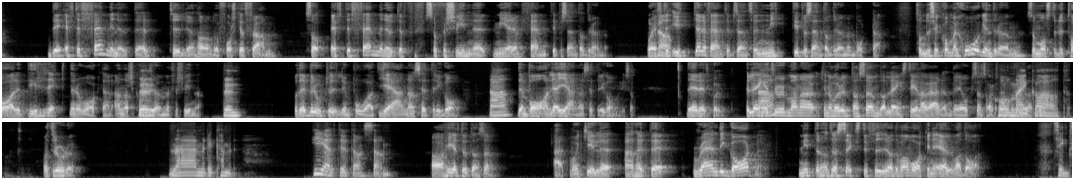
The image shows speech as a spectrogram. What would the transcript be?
det, efter fem minuter, tydligen har de då forskat fram, så efter fem minuter så försvinner mer än 50% av drömmen. Och efter Ja. ytterligare 50% så är 90% av drömmen borta. Så om du ska komma ihåg en dröm så måste du ta det direkt när du vaknar, annars kommer Mm. drömmen försvinna. Och Det beror tydligen på att hjärnan sätter igång. Ja. Den vanliga hjärnan sätter igång. Liksom. Det är rätt sjukt. Hur länge Ja. tror du man har kunnat vara utan sömn då? Längst i hela världen? Det är också en sak som Oh my reda på. Vad tror du? Nej, men det kan... Helt utan sömn. Ja, helt utan sömn. Nej, det var en kille, han hette Randy Gardner. 1964, då var han vaken i 11 dagar. Det är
